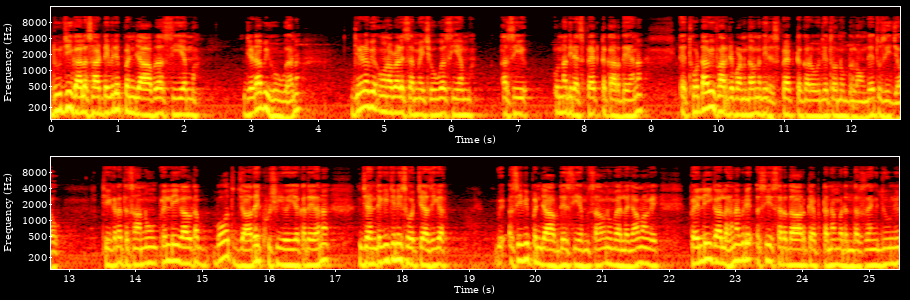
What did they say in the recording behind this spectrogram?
ਦੂਜੀ ਗੱਲ ਸਾਡੇ ਵੀਰੇ ਪੰਜਾਬ ਦਾ ਸੀਐਮ ਜਿਹੜਾ ਵੀ ਹੋਊਗਾ ਨਾ ਜਿਹੜਾ ਵੀ ਆਉਣ ਵਾਲੇ ਸਮੇਂ 'ਚ ਹੋਊਗਾ ਸੀਐਮ, ਅਸੀਂ ਉਹਨਾਂ ਦੀ ਰਿਸਪੈਕਟ ਕਰਦੇ ਹਾਂ ਨਾ ਤੇ ਤੁਹਾਡਾ ਵੀ ਫਰਜ਼ ਬਣਦਾ ਉਹਨਾਂ ਦੀ ਰਿਸਪੈਕਟ ਕਰੋ, ਜੇ ਤੁਹਾਨੂੰ ਬੁਲਾਉਂਦੇ ਤੁਸੀਂ ਜਾਓ। ਠੀਕ ਹੈ ਨਾ? ਤੇ ਸਾਨੂੰ ਪਹਿਲੀ ਗੱਲ ਤਾਂ ਬਹੁਤ ਜ਼ਿਆਦਾ ਹੀ ਖੁਸ਼ੀ ਹੋਈ ਹੈ ਕਦੇ, ਹਨਾ? ਜ਼ਿੰਦਗੀ 'ਚ ਨਹੀਂ ਸੋਚਿਆ ਸੀਗਾ ਵੀ ਅਸੀਂ ਵੀ ਪੰਜਾਬ ਦੇ ਸੀਐਮ ਸਾਹਿਬ ਨੂੰ ਮਿਲਣ ਜਾਵਾਂਗੇ। ਪਹਿਲੀ ਗੱਲ ਹੈ ਨਾ ਵੀਰੇ, ਅਸੀਂ ਸਰਦਾਰ ਕੈਪਟਨ ਅਮਰਿੰਦਰ ਸਿੰਘ ਜੀ ਨੂੰ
